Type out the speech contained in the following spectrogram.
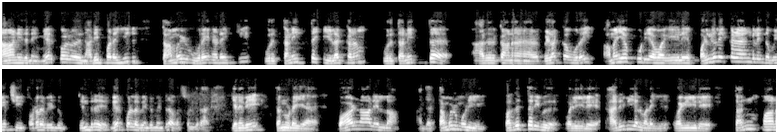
நான் இதனை மேற்கொள்வதன் அடிப்படையில் தமிழ் உரைநடைக்கு ஒரு தனித்த இலக்கணம் ஒரு தனித்த அதற்கான விளக்க உரை அமையக்கூடிய வகையிலே பல்கலைக்கழகங்கள் இந்த முயற்சியை தொடர வேண்டும் என்று மேற்கொள்ள வேண்டும் என்று அவர் சொல்கிறார். எனவே தன்னுடைய வாழ்நாள் எல்லாம் அந்த தமிழ் மொழியை பகுத்தறிவு வழியிலே அறிவியல் வழியிலே தன்மான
